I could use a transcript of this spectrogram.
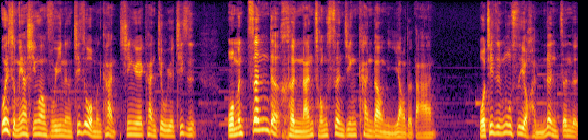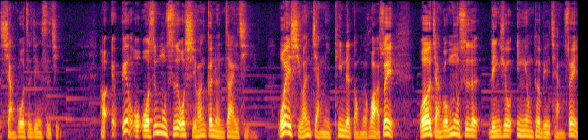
为什么要兴旺福音呢？其实我们看新约看旧约，其实我们真的很难从圣经看到你要的答案。我其实牧师有很认真的想过这件事情。好，因因为我我是牧师，我喜欢跟人在一起，我也喜欢讲你听得懂的话，所以。我有讲过，牧师的灵修应用特别强，所以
